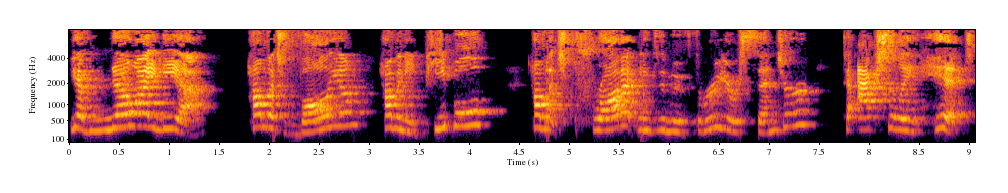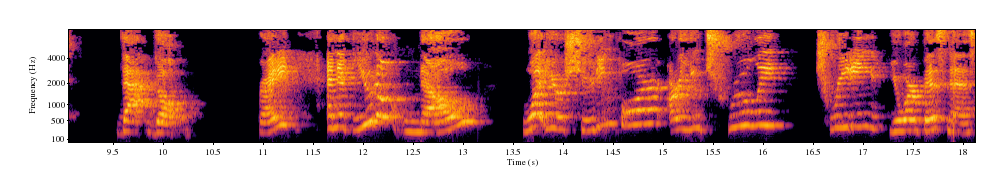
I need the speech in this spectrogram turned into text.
You have no idea how much volume, how many people, how much product needs to move through your center to actually hit that goal. Right? And if you don't know what you're shooting for, are you truly treating your business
